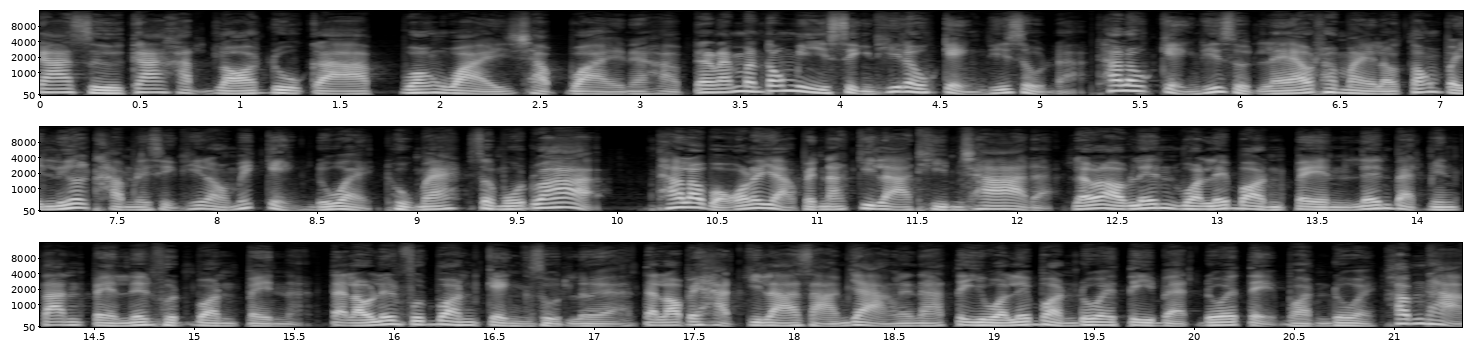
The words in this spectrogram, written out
กล้าซื้อกล้าขัดลอสดูกราฟ ว่องไว ฉับไวนะครับ ดังนั้นมันต้องมีสิ่งที่เราเก่งที่สุดอะถ้าเราเก่งที่สุดแล้วทำไมเราต้องไปเลือกทำในสิ่งที่เราไม่เก่งด้วย ถูกไหมสมมุติว่า ถ้าเราบอกว่าเราอยากเป็นนักกีฬาทีมชาติอะแล้วเราเล่นวอลเลย์บอลเป็นเล่นแบดมินตันเป็นเล่นฟุตบอลเป็นอะแต่เราเล่นฟุตบอลเก่งสุดเลยอะแต่เราไปหัดกีฬา 3 อย่างเลยนะ ตีวอลเลย์บอลด้วยตีแบดด้วยเตะบอลด้วยคำถาม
